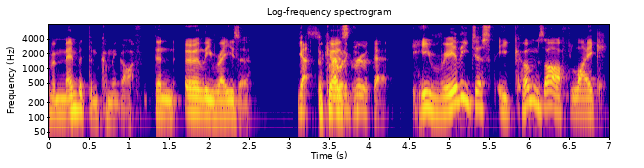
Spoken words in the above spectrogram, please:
remembered them coming off than early Razor. Yes, because I would agree with that. He really just he comes off like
